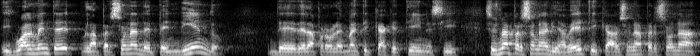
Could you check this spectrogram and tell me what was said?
igualmente, la persona, dependiendo de, la problemática que tiene, si, es una persona diabética o es una persona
